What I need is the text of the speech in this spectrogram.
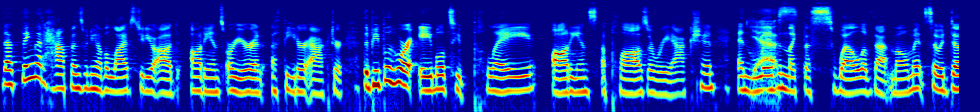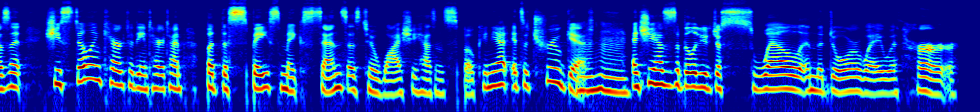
that thing that happens when you have a live studio aud- audience or you're an, a theater actor. The people who are able to play audience applause or reaction and live in like the swell of that moment. So it doesn't. She's still in character the entire time, but the space makes sense as to why she hasn't spoken yet. It's a true gift, and she has this ability to just swell in the doorway with her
